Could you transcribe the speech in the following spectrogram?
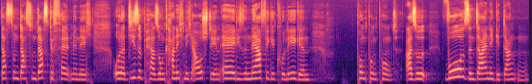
das und das und das gefällt mir nicht. Oder diese Person kann ich nicht ausstehen. Ey, diese nervige Kollegin. Punkt, Punkt, Punkt. Also wo sind deine Gedanken?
